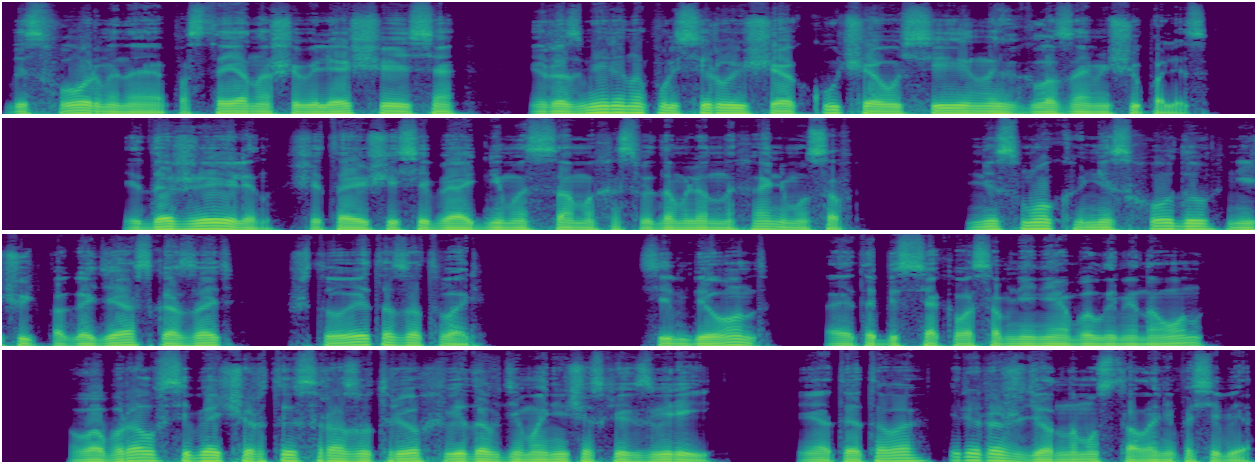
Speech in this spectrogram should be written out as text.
Бесформенная, постоянно шевелящаяся и размеренно пульсирующая куча усеянных глазами щупалец. И даже Эллен, считающий себя одним из самых осведомленных анимусов, не смог ни сходу, ни чуть погодя сказать, что это за тварь. Симбионт, а это без всякого сомнения был именно он, вобрал в себя черты сразу трех видов демонических зверей, и от этого перерожденному стало не по себе.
